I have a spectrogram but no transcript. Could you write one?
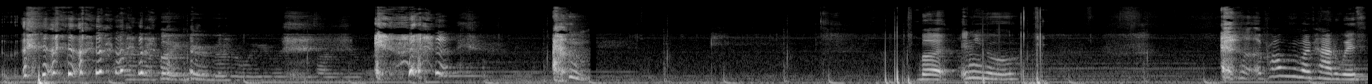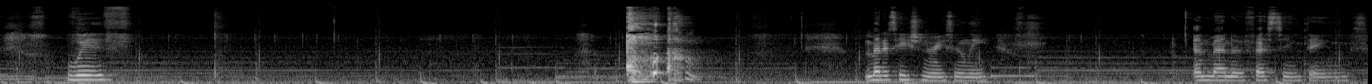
I don't know. You remember what you were talking about. But anywho, a problem I've had with with meditation recently and manifesting things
